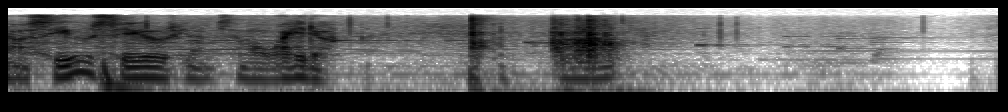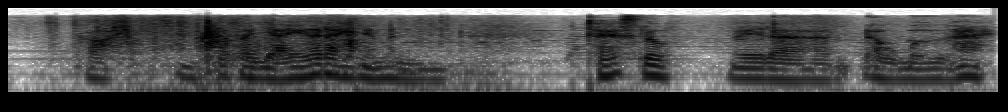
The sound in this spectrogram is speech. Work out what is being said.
nhỏ xíu xíu thì làm sao mà quay được. Rồi có tờ giấy ở đây để mình test luôn, đây là đầu bự ha.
